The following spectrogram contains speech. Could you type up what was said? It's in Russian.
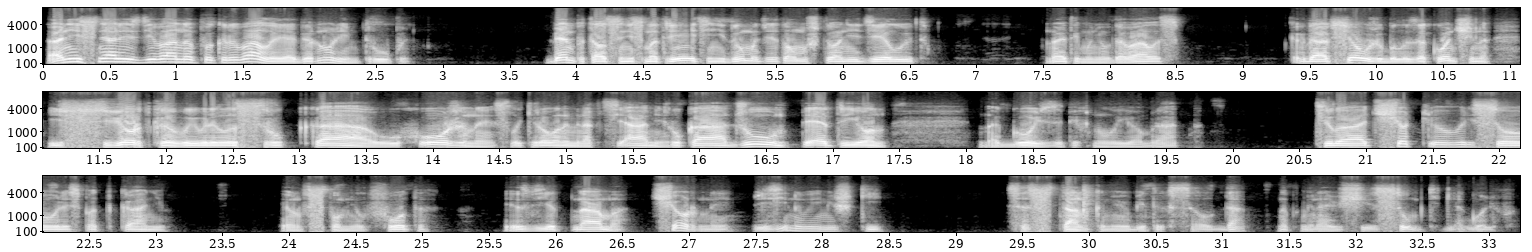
Они сняли с дивана покрывало и обернули им трупы. Бен пытался не смотреть и не думать о том, что они делают, но это ему не удавалось. Когда все уже было закончено, из свертка вывалилась рука, ухоженная, с лакированными ногтями. Рука Джун, Петри, и он ногой запихнул ее обратно. Тела отчетливо вырисовывались под тканью, и он вспомнил фото из Вьетнама, черные резиновые мешки с останками убитых солдат, напоминающие сумки для гольфа.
